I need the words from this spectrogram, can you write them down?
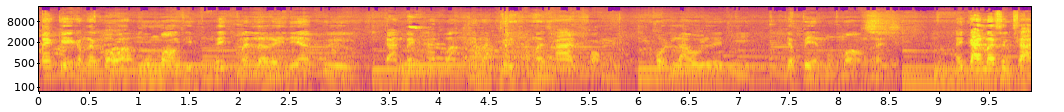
แม่เก๋กำลังบอกว่ามุมมองที่พลิกมันเลยเนี่ยคือการไม่คาดหวังเนี่ยมันคือธรรมชาติของคนเราเลยที่จะเปลี่ยนมุมมองอะไรเนี่ยไอ้การมาศึกษา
